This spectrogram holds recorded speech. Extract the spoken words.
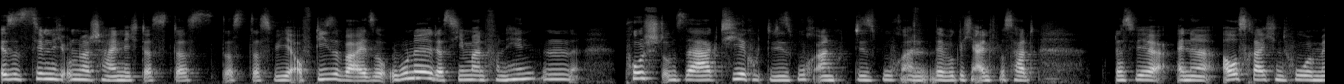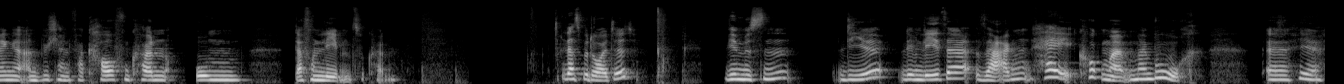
ist es ziemlich unwahrscheinlich, dass, dass, dass, dass wir auf diese Weise, ohne dass jemand von hinten pusht und sagt, hier, guck dir dieses Buch an, guck dir dieses Buch an, der wirklich Einfluss hat, dass wir eine ausreichend hohe Menge an Büchern verkaufen können, um davon leben zu können. Das bedeutet, wir müssen dir, dem Leser, sagen, hey, guck mal, mein Buch. Äh, hier,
